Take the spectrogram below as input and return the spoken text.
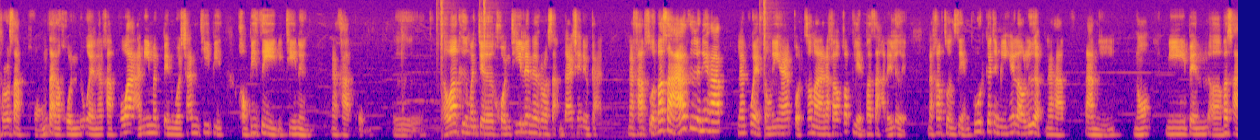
โทรศัพท์ของแต่ละคนด้วยนะครับ เพราะว่าอันนี้มันเป็นเวอร์ชั่นที่ของ PC อีกทีหนึ่งนะครับผมเออแต่ว่าคือมันเจอคนที่เล่นในโทรศัพท์ได้เช่นเดียวกันนะครับ ส่วนภาษาก็คืออันนี้ครับ language ตรงนี้ฮะกดเข้ามานะครับก็เปลี่ยนภาษาได้เลยนะครับ ส่วนเสียงพูดก็จะมีให้เราเลือกนะครับ ตามนี้เนาะมีเป็นภาษา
